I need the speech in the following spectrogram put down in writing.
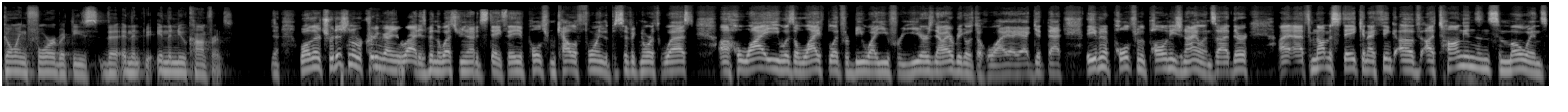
going forward with these the in the in the new conference? Yeah. Well, their traditional recruiting ground, you're right, has been the Western United States. They have pulled from California, the Pacific Northwest. Uh, Hawaii was a lifeblood for BYU for years. Now everybody goes to Hawaii. I, I get that. They even have pulled from the Polynesian Islands. Uh, they're, uh, if I'm not mistaken, I think of uh, Tongans and Samoans,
